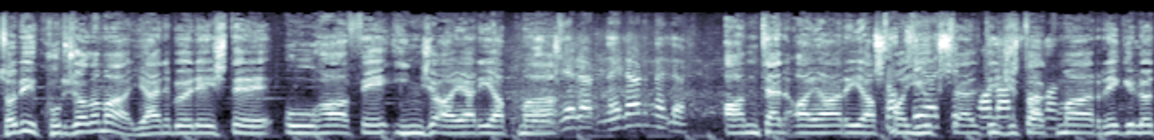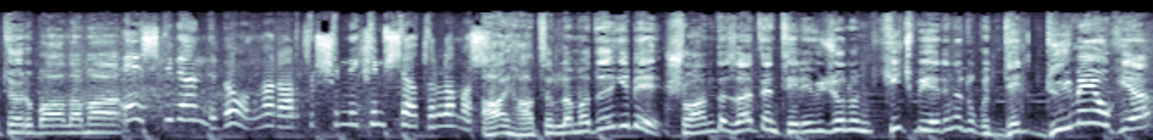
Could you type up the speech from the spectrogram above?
Tabii kurcalama yani böyle işte UHF ince ayar yapma, İnceler neler neler. anten ayarı yapma, Çatıya yükseltici takma, regülatör bağlama. Eskidendi be onlar artık şimdi kimse hatırlamaz. Ay hatırlamadığı gibi şu anda zaten televizyonun hiçbir yerinde dü- de- düğme yok ya.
